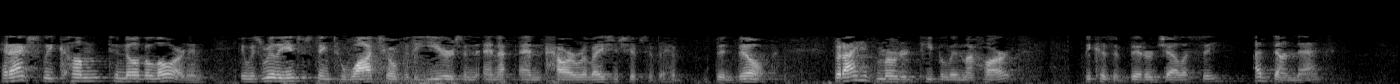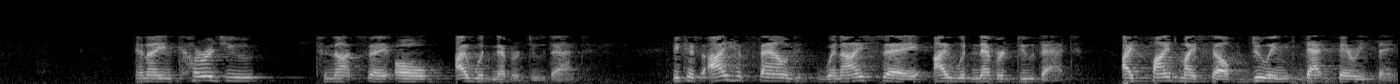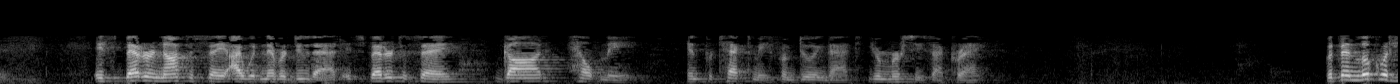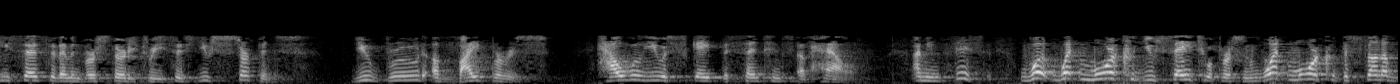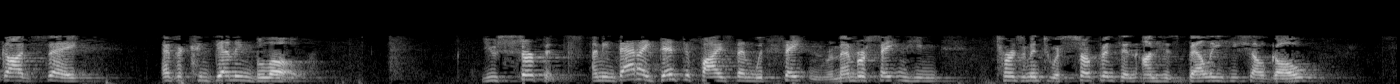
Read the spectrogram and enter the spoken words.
had actually come to know the Lord, and it was really interesting to watch over the years and, and, and how our relationships have, have been built. But I have murdered people in my heart because of bitter jealousy. I've done that. And I encourage you to not say, oh, I would never do that. Because I have found when I say I would never do that, I find myself doing that very thing. It's better not to say, I would never do that. It's better to say, God, help me and protect me from doing that. Your mercies, I pray. But then look what he says to them in verse 33. He says, You serpents, you brood of vipers, how will you escape the sentence of hell? I mean, this, what, what more could you say to a person? What more could the Son of God say as a condemning blow. You serpents. I mean, that identifies them with Satan. Remember Satan? He turns him into a serpent and on his belly he shall go.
